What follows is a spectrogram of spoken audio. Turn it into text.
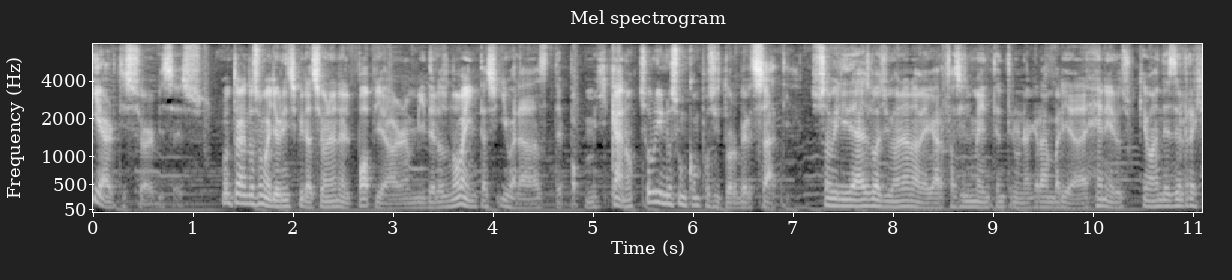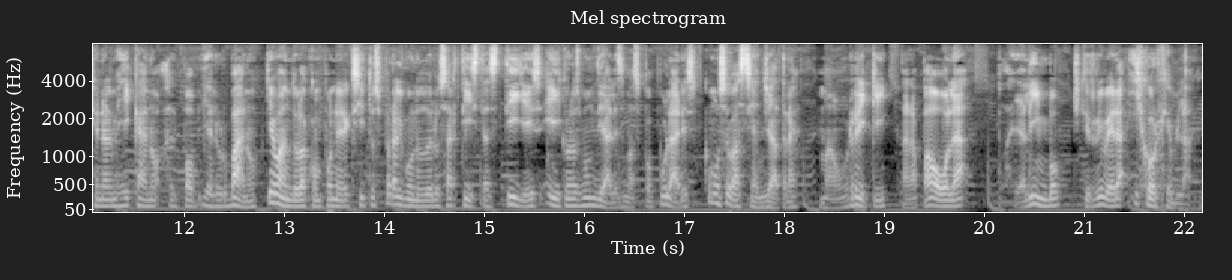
y Artist Services. Encontrando su mayor inspiración en el pop y RB de los 90 y baladas de pop mexicano, Sobrino es un compositor versátil. Sus habilidades lo ayudan a navegar fácilmente entre una gran variedad de géneros que van desde el regional mexicano al pop y al urbano, llevándolo a componer éxitos para algunos de los artistas, DJs e íconos mundiales más populares como Sebastián Yatra, Mau Ricky, Ana Paola, Playa Limbo, Chiqui Rivera y Jorge Blanco.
